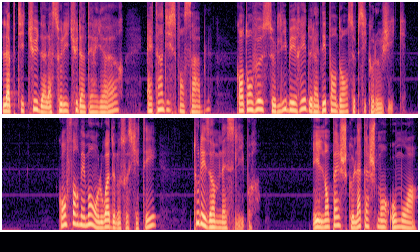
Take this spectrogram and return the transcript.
L'aptitude à la solitude intérieure est indispensable quand on veut se libérer de la dépendance psychologique. Conformément aux lois de nos sociétés, tous les hommes naissent libres. il n'empêche que l'attachement au moi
